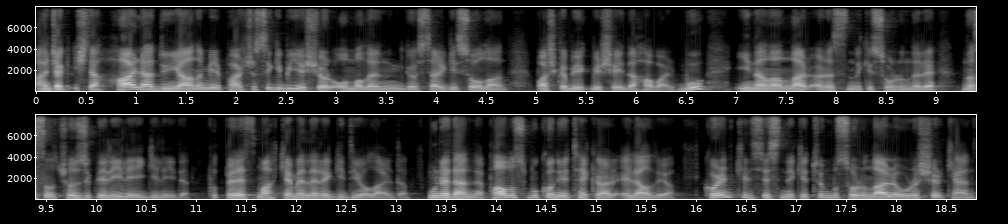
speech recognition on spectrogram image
Ancak işte hala dünyanın bir parçası gibi yaşıyor olmalarının göstergesi olan başka büyük bir şey daha var. Bu inananlar arasındaki sorunları nasıl çözdükleriyle ilgiliydi. Putperest mahkemelere gidiyorlardı. Bu nedenle Pavlus bu konuyu tekrar ele alıyor. Korint Kilisesi'ndeki tüm bu sorunlarla uğraşırken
